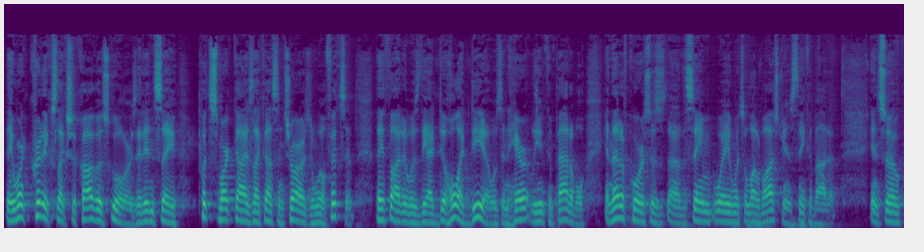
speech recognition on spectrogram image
They weren't critics like Chicago schoolers. They didn't say, put smart guys like us in charge and we'll fix it. They thought it was the, idea, the whole idea was inherently incompatible. And that, of course, is uh, the same way in which a lot of Austrians think about it. And so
